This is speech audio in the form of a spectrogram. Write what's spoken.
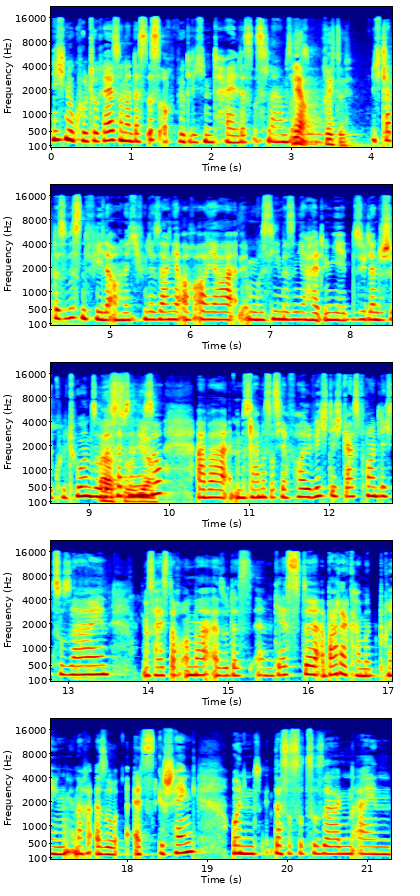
nicht nur kulturell, sondern das ist auch wirklich ein Teil des Islams. Ja, also richtig. Ich glaube, das wissen viele auch nicht. Viele sagen ja auch, oh ja, Muslime sind ja halt irgendwie südländische Kulturen, so, Ach deshalb so, sind die ja. so. Aber im Islam ist es ja voll wichtig, gastfreundlich zu sein. Das heißt auch immer, also dass ähm, Gäste Baraka mitbringen, nach, also als Geschenk. Und das ist sozusagen ein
